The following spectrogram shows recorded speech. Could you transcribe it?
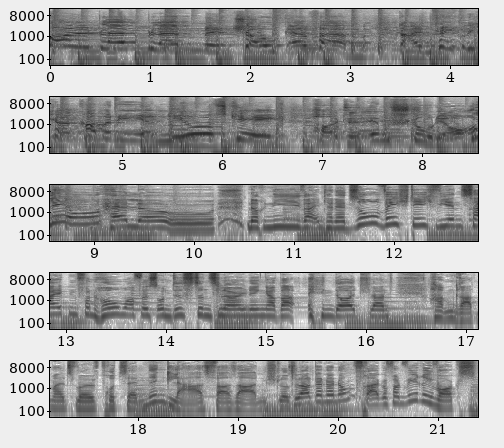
Voll blem blem mit Choke FM. Dein täglicher Comedy Newskick. Heute im Studio. Leo, hello! Noch nie war Internet so wichtig wie in Zeiten von Homeoffice und Distance Learning, aber in Deutschland haben gerade mal 12% einen Glasfaseranschluss laut einer neuen Umfrage von Verivox.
